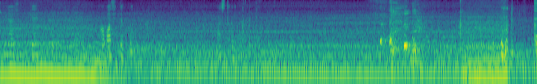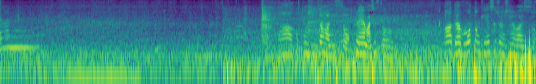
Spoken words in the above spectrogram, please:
준비해줄게 아 맛있겠다 맛있다니까. 와와 거품 진짜 맛있어. 그래 맛있어. 아 내가 먹었던 기네스 중에 제일 맛있어.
